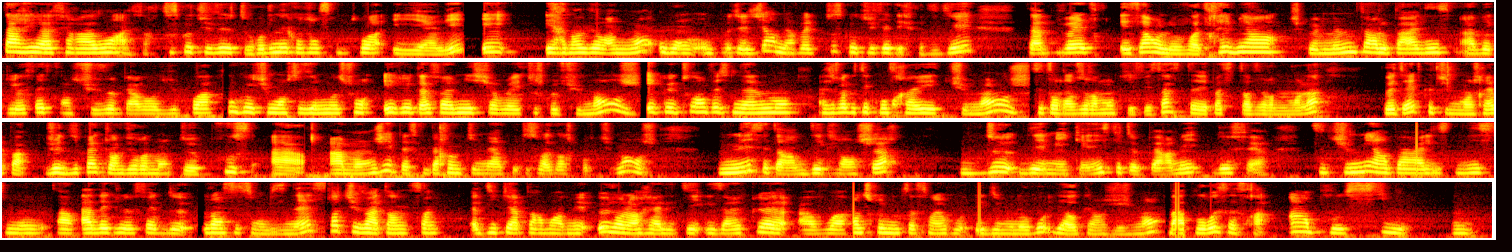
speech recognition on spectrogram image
tu arrives à faire avant, à faire tout ce que tu veux, te redonner confiance en toi et y aller, et et un environnement où on, peut te dire, mais en fait, tout ce que tu fais, t'es critiqué. Ça peut être, et ça, on le voit très bien. Tu peux même faire le parallélisme avec le fait quand tu veux perdre du poids ou que tu manges tes émotions et que ta famille surveille tout ce que tu manges et que toi, en fait, finalement, à chaque fois que t'es contrarié, tu manges. C'est ton environnement qui fait ça. Si t'avais pas cet environnement-là, peut-être que tu ne mangerais pas. Je dis pas que l'environnement te pousse à, manger parce que personne ne te met à côté sur la gorge pour que tu manges, mais c'est un déclencheur de des mécanismes qui te permet de faire si tu mets un parallélisme avec le fait de lancer son business, toi tu vas atteindre 5 10 cas par mois, mais eux, dans leur réalité, ils arrivent plus à avoir entre 1500 euros et 2000 euros, il n'y a aucun jugement, bah, pour eux, ça sera impossible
